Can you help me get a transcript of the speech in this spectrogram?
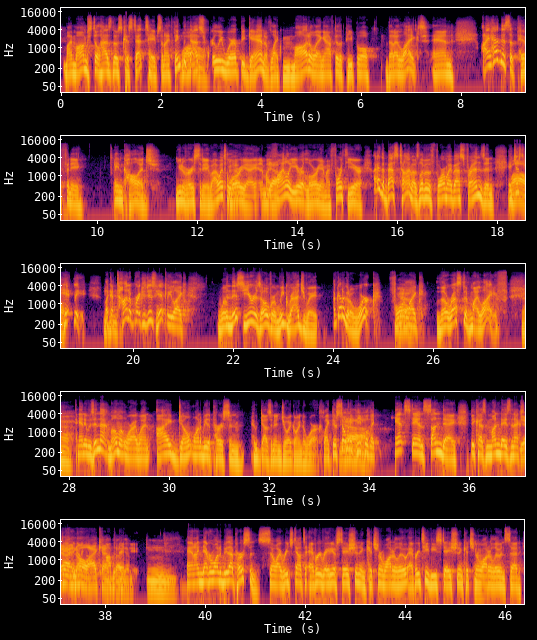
my mom still has those cassette tapes. And I think Whoa. that that's really where it began of like modeling after the people that I liked. And, I had this epiphany in college, university. I went to Laurier, and in my yeah. final year at Laurier, my fourth year, I had the best time. I was living with four of my best friends, and it wow. just hit me like mm-hmm. a ton of bricks. It just hit me like when this year is over and we graduate, I've got to go to work for yeah. like the rest of my life. Yeah. And it was in that moment where I went, I don't want to be the person who doesn't enjoy going to work. Like there's so yeah. many people that can't stand Sunday because Monday's the next yeah, day. I know. I can't tell you. Mm. And I never want to be that person. So I reached out to every radio station in Kitchener Waterloo, every TV station in Kitchener Waterloo, and said,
